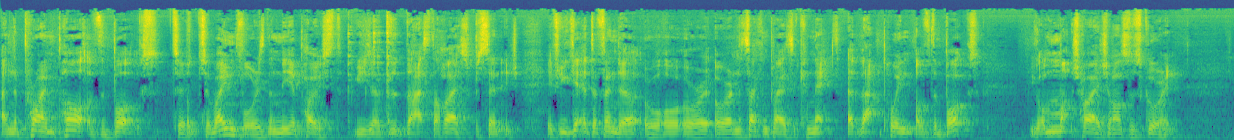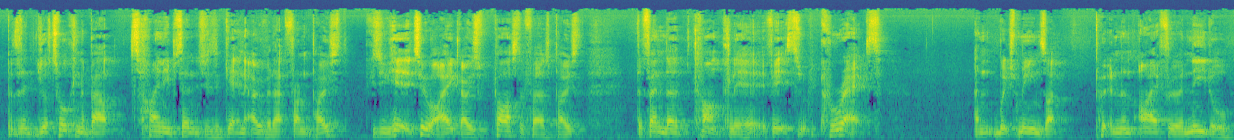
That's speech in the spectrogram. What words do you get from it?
And the prime part of the box to, to aim for is the near post. Have to- that's the highest percentage. If you get a defender or, or, or, or an attacking player to connect at that point of the box, you've got a much higher chance of scoring. But the, you're talking about tiny percentages of getting it over that front post because you hit it too high, it goes past the first post. Defender can't clear. If it's correct, and which means like putting an eye through a needle,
